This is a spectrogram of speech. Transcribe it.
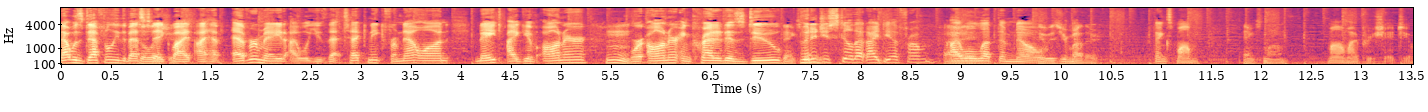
That was definitely the best steak bite I have ever made. I will use that technique from now on. Nate, I give honor Hmm. where honor and credit is due. Thanks, Who buddy. did you steal that idea from? I I- will let them know. It was your mother. Thanks, mom. Thanks, mom. Mom, I appreciate you.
